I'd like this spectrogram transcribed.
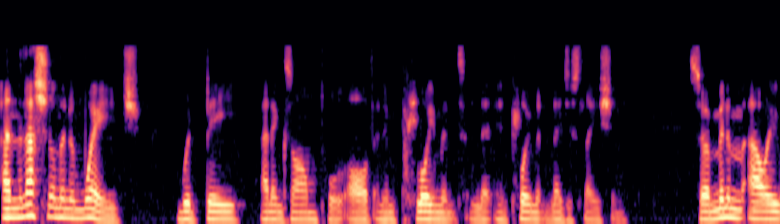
And the national minimum wage would be an example of an employment le employment legislation. So a minimum hourly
